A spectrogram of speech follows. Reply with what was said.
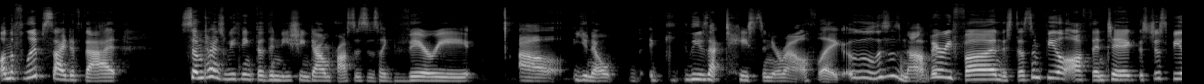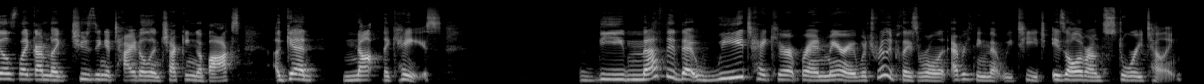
on the flip side of that sometimes we think that the niching down process is like very uh, you know, leaves that taste in your mouth. Like, oh, this is not very fun. This doesn't feel authentic. This just feels like I'm like choosing a title and checking a box. Again, not the case the method that we take here at Brand Merry, which really plays a role in everything that we teach, is all around storytelling.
